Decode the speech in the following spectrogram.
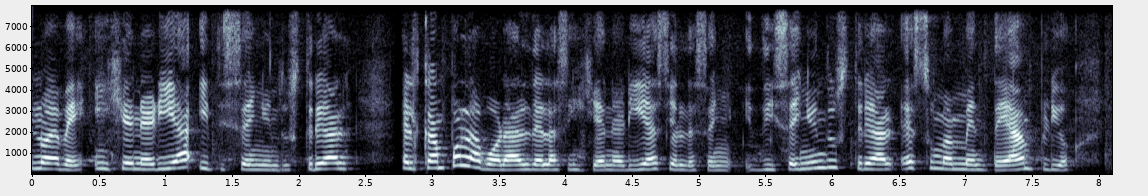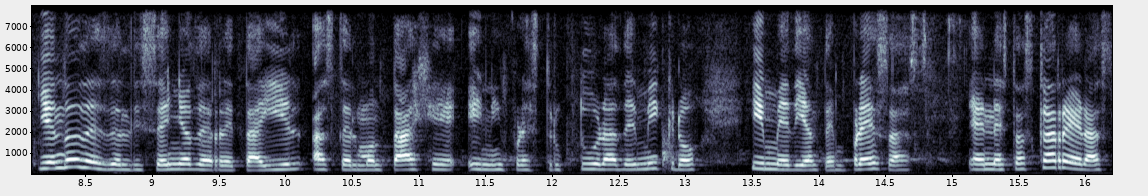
9. Ingeniería y diseño industrial. El campo laboral de las ingenierías y el diseño, industrial es sumamente amplio, yendo desde el diseño de retail hasta el montaje en infraestructura de micro y mediante empresas. En estas carreras,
